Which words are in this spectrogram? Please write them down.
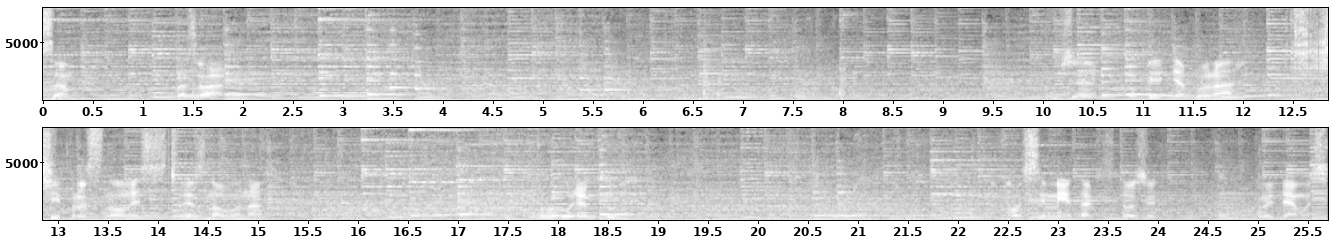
сам базар. Всі проснулись, ми знову на прогулянку. Ось і ми так теж пройдемось.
